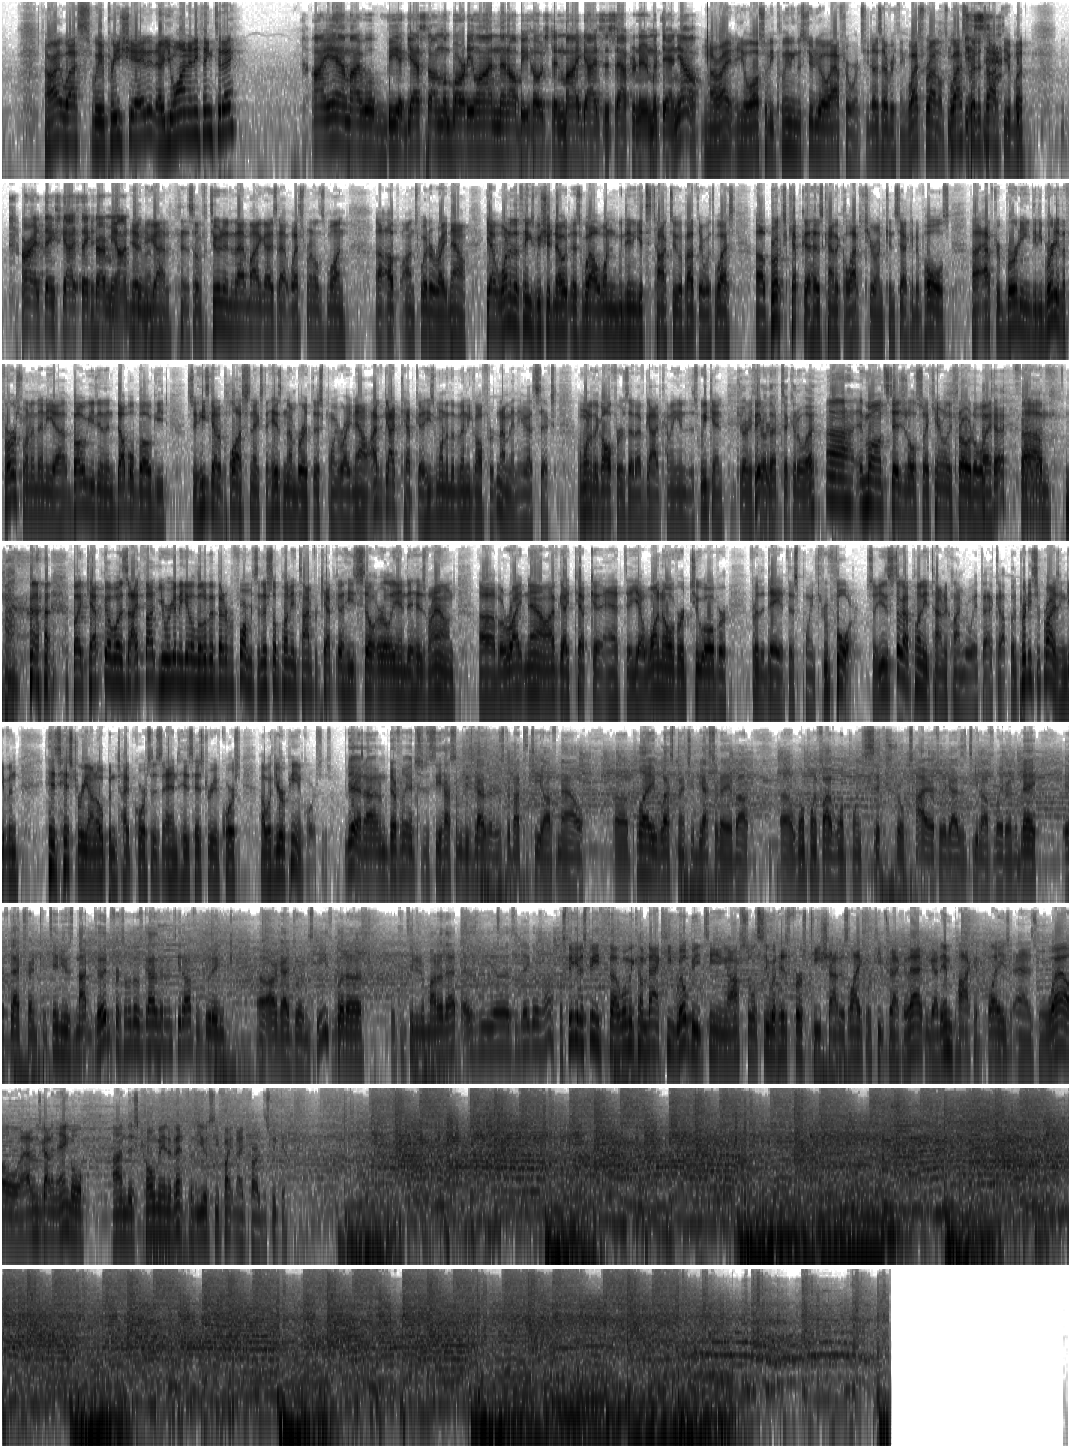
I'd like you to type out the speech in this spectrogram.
All right, Wes, we appreciate it. Are you on anything today? I am. I will be a guest on Lombardi Line, and then I'll be hosting my guys this afternoon with Danielle. All right, and you'll also be cleaning the studio afterwards. He does everything. Wes Reynolds. Wes, yes. good to talk to you, bud. All right, thanks, guys. Thanks for having me on. Yeah, you got it. So tune into that, my guys, at Wes Reynolds one uh, up on Twitter right now. Yeah, one of the things we should note as well, one we didn't get to talk to about there with Wes, uh, Brooks Koepka has kind of collapsed here on consecutive holes uh, after birdieing. Did he birdie the first one and then he uh, bogeyed and then double bogeyed? So he's got a plus next to his number at this point right now. I've got Koepka. He's one of the many golfers, not many, I got six. I'm one of the golfers that I've got coming into this weekend. Did you already Figure, throw that ticket away? Uh, well, it's digital, so I can't really throw it away. Okay, um, but Koepka was, I thought you were going to get a little bit better performance, and there's still plenty of time for Koepka. He's still early into his round. Uh, but right now, I've got Koepka at uh, yeah one over, two over for the day at this point through four. So you still got plenty of time to climb your way back up. But pretty surprising given his history on open type courses and his history, of course, uh, with European courses. Yeah, and I'm definitely interested to see how some of these guys that are just about to tee off now uh, play. Wes mentioned yesterday about uh, 1.5, 1.6 strokes higher for the guys that teed off later in the day. If that trend continues, not good for some of those guys that have teed off, including uh, our guy Jordan Spieth, but uh, we'll continue to monitor that as the uh, as the day goes on. Well, speaking of Spieth, uh, when we come back, he will be teeing off, so we'll see what his first tee shot is like. We'll keep track of that. We got in pocket plays as well. Adam's got an angle on this co-main event for the UFC Fight Night card this weekend.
